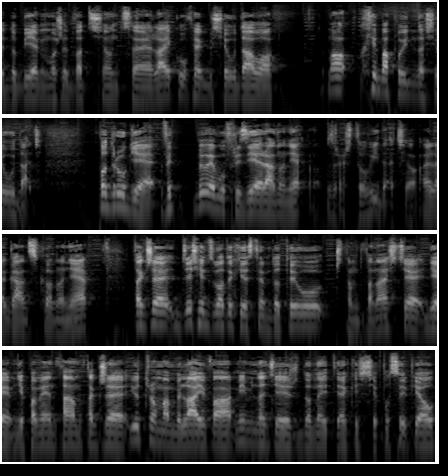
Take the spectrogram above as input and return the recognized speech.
E, dobijemy może 2000 lajków, jakby się udało. No, chyba powinno się udać. Po drugie, byłem u fryzjera, no nie? O, zresztą widać, o, elegancko, no nie? Także 10 zł jestem do tyłu, czy tam 12, nie wiem, nie pamiętam. Także jutro mamy live'a, miejmy nadzieję, że donate jakieś się posypią.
